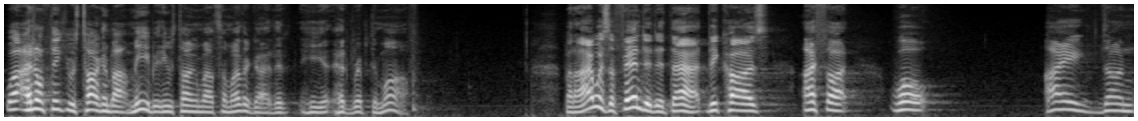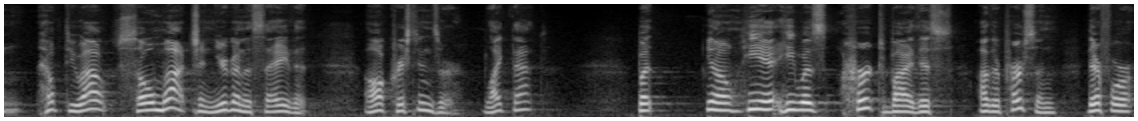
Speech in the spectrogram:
well, I don't think he was talking about me, but he was talking about some other guy that he had ripped him off. But I was offended at that because I thought, well, I've done helped you out so much, and you're going to say that all Christians are like that? But, you know, he, he was hurt by this other person. Therefore,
